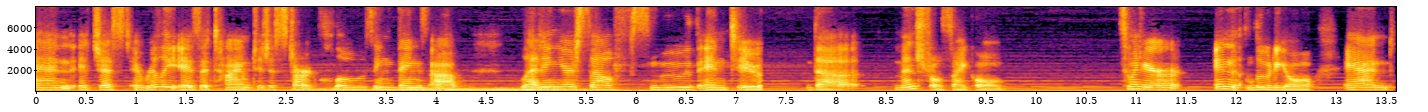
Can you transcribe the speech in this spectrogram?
And it just it really is a time to just start closing things up letting yourself smooth into the menstrual cycle. So when you're in luteal and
